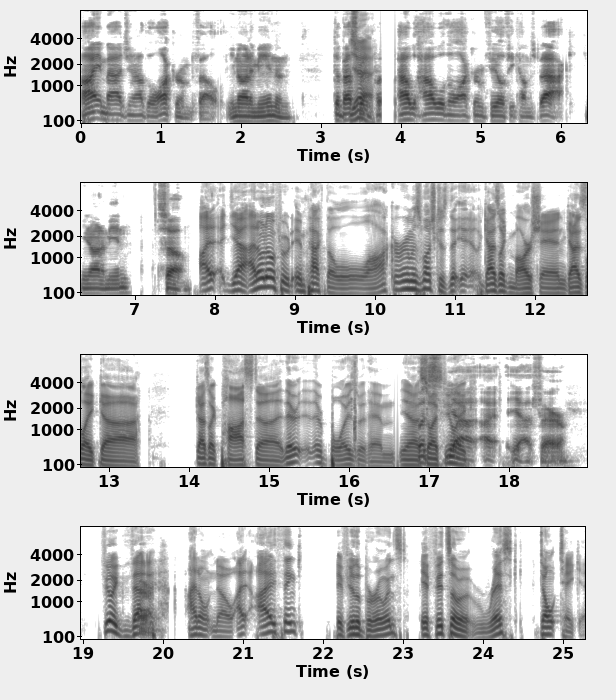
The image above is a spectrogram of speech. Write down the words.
I, I imagine how the locker room felt. You know what I mean? And the best way Yeah. to put it, how how will the locker room feel if he comes back? You know what I mean? So I yeah, I don't know if it would impact the locker room as much because the guys like Marchand, guys like uh, guys like Pasta, they're they're boys with him. You know, so I feel yeah, like I, yeah, fair. Feel like that. I don't know. I I think if you're the Bruins, if it's a risk, don't take it.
